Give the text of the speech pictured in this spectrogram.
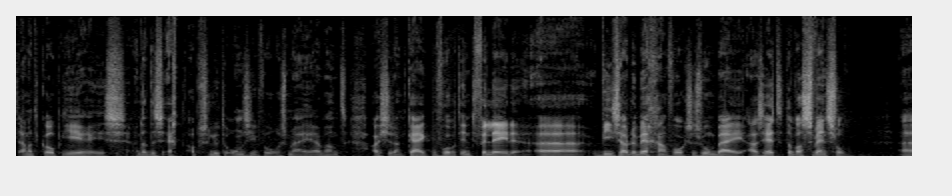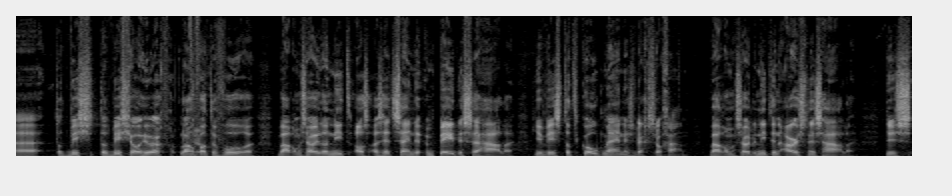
aan het kopiëren is. En dat is echt absolute onzin volgens mij. Hè? Want als je dan kijkt bijvoorbeeld in het verleden, eh, wie zou er weggaan vorig seizoen bij AZ? Dat was Svensson. Eh, dat, wist, je- dat wist je al heel erg lang Ja. van tevoren. Waarom zou je dan niet als AZ zijnde een Pedersen halen? Je wist dat Koopmeiners weg zou gaan. Waarom zou je er niet een Arsenis halen? Dus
